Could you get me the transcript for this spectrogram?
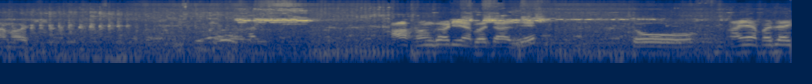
આમ આ હંગડિયા બધા છે. તો અહીંયા બધા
